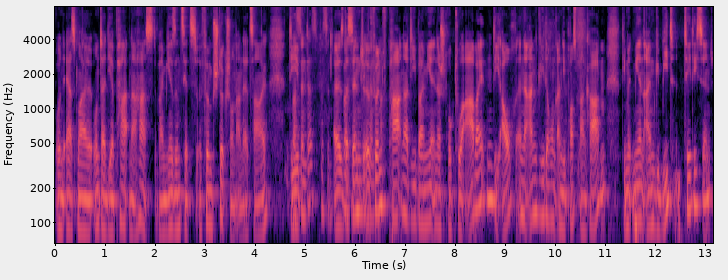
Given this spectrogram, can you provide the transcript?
und erstmal unter dir Partner hast, bei mir sind es jetzt fünf Stück schon an der Zahl. Die, Was sind das? Was sind- was das sind äh, fünf Partner, die bei mir in der Struktur arbeiten, die auch eine Angliederung an die Postbank haben, die mit mir in einem Gebiet tätig sind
